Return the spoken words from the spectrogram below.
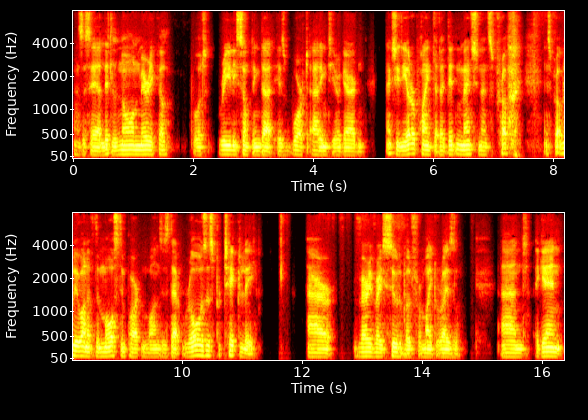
as I say, a little known miracle, but really something that is worth adding to your garden. Actually, the other point that I didn't mention, it's probably, it's probably one of the most important ones, is that roses particularly are very, very suitable for mycorrhizal. And again,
